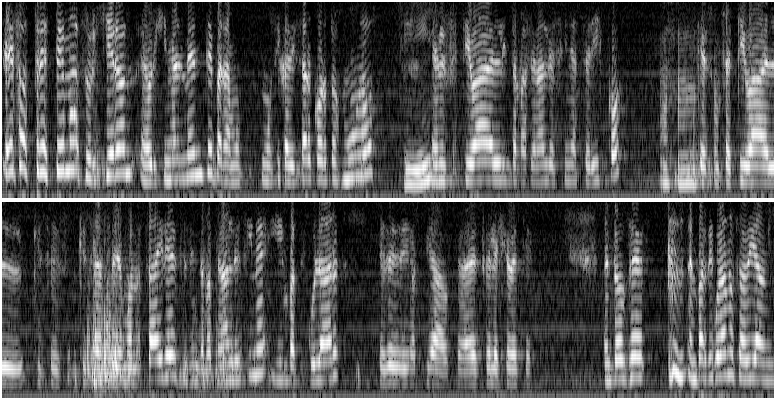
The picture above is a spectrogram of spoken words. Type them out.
Esos tres temas surgieron eh, originalmente para mu- musicalizar cortos mudos Sí, en el Festival Internacional de Cine Asterisco, ajá. que es un festival que se, que se hace en Buenos Aires, es internacional de cine y en particular es de diversidad, o sea, es LGBT. Entonces, en particular nos habían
